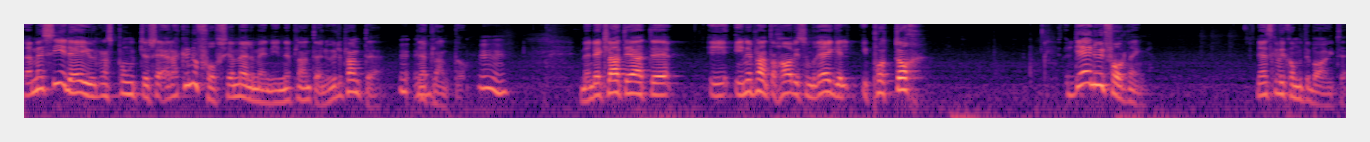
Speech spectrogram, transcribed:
la meg si det i utgangspunktet så er det ikke noe forskjell mellom en inneplante og en uteplante. Det er planter. Men det er klart det at eh, inneplanter har vi som regel i potter. Det er en utfordring. Den skal vi komme tilbake til.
